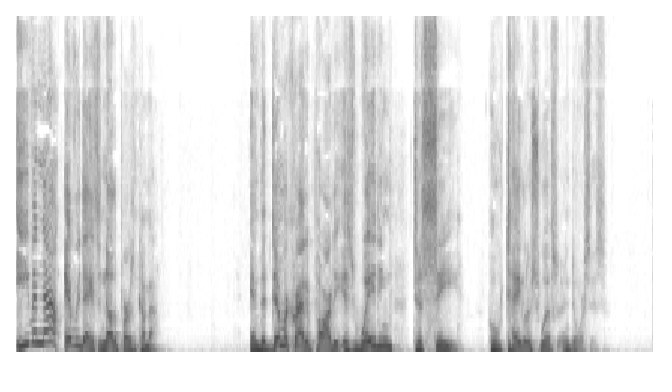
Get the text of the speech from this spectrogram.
even now, every day, it's another person come out. And the Democratic Party is waiting to see who Taylor Swift endorses.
